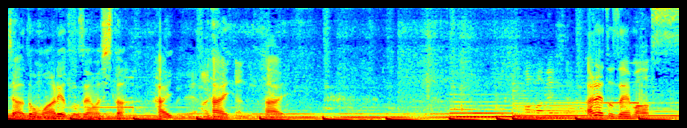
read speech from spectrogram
い。じゃあどうもありがとうございました。はい。はい。はい。ありがとうございます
